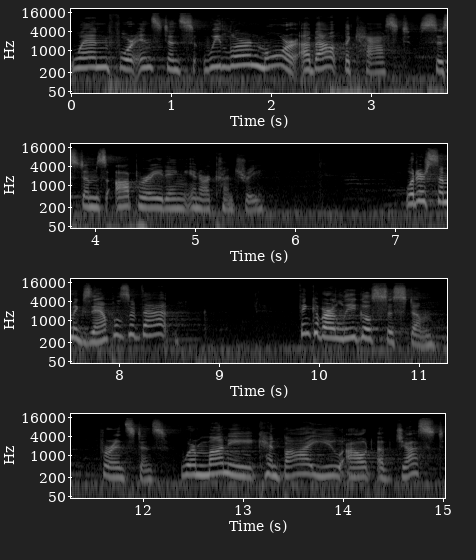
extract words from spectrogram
when, for instance, we learn more about the caste systems operating in our country. What are some examples of that? Think of our legal system, for instance, where money can buy you out of just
